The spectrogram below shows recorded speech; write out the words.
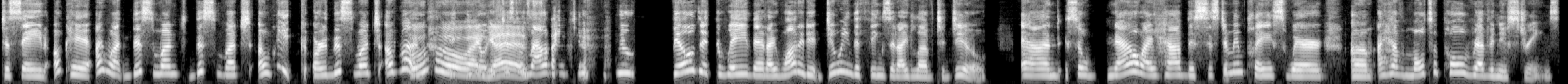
to saying, okay, I want this much, this much a week or this much a month. Ooh, it, you know, yes. it just allowed me to, to build it the way that I wanted it, doing the things that I love to do. And so now I have this system in place where um, I have multiple revenue streams.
